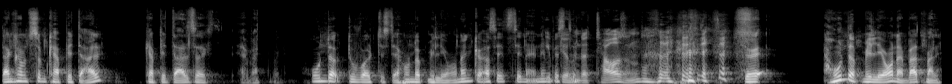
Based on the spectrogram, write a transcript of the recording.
Dann kommt es zum Kapital. Kapital sagt, ja, warte mal, 100, du wolltest ja 100 Millionen quasi jetzt in dir investieren. 100.000. Du, 100 Millionen, warte mal.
